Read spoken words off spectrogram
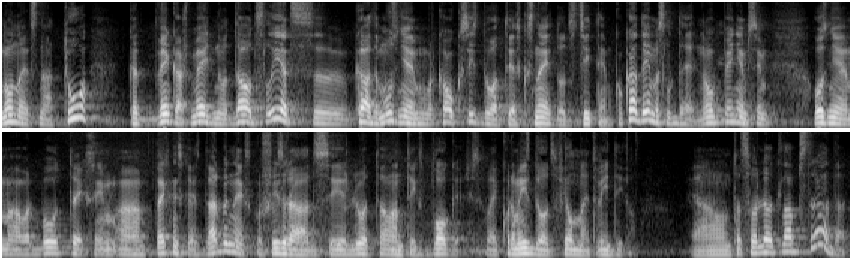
nonaicināt to, ka vienkārši mēģinot daudzas lietas, e, kādam uzņēmumam var kaut kas izdoties, kas neizdodas citiem. Kaut kāda iemesla dēļ. Nu, pieņemsim, uzņēmumā var būt teiksim, tehniskais darbinieks, kurš izrādās ir ļoti talantīgs blogeris vai kuram izdodas filmēt video. Jā, tas var ļoti labi strādāt.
